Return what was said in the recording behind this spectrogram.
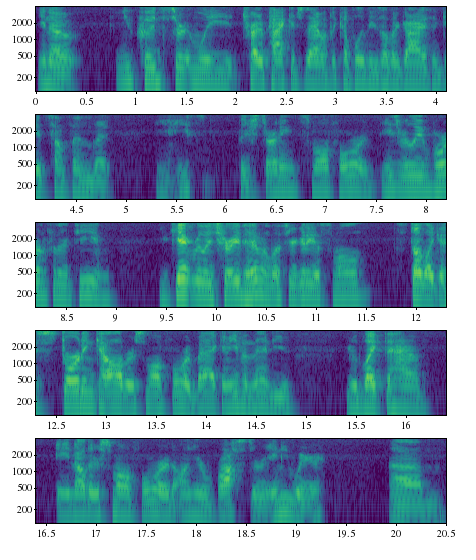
You know, you could certainly try to package that with a couple of these other guys and get something, but you know, he's they're starting small forward. He's really important for their team you can't really trade him unless you're getting a small start like a starting caliber small forward back, and even then you you would like to have another small forward on your roster anywhere. Um,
